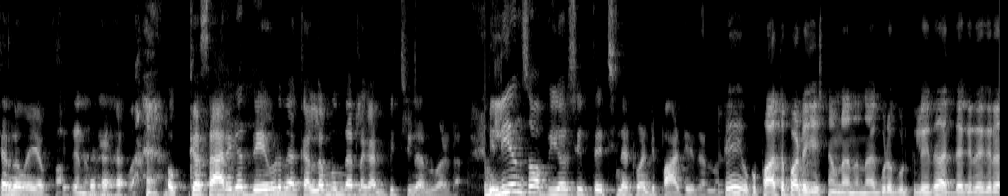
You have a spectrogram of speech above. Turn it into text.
శరణం అయ్యప్ప శరణమయ్యప్ప. ఒక్కసారిగా దేవుడు నా కళ్ళ ముందు అట్లా కనిపించిండు అనమాట మిలియన్స్ ఆఫ్ వ్యూవర్షిప్ తెచ్చినటువంటి పాట ఏదన్నా? అంటే ఒక పాత పాట చేసినాం నాన్న నాకు కూడా గుర్తులేదు. అది దగ్గర దగ్గర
